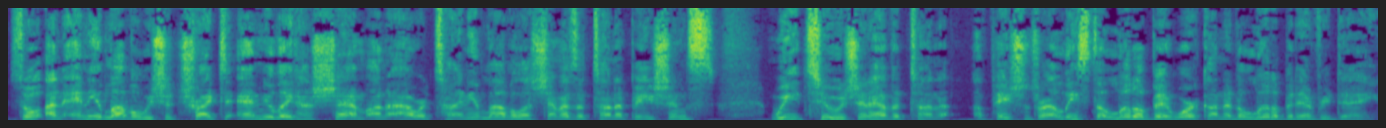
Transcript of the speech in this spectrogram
So on any level, we should try to emulate Hashem on our tiny level. Hashem has a ton of patience. We too should have a ton of patience, or at least a little bit, work on it a little bit every day.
